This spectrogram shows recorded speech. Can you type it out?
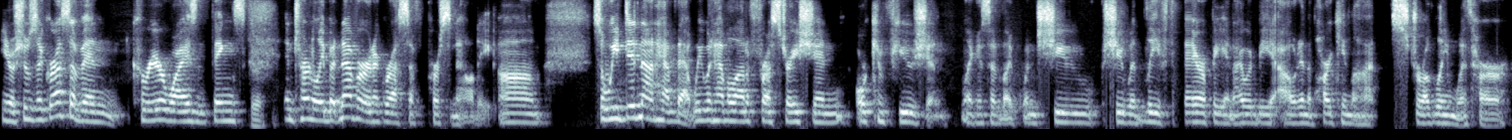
you know, she was aggressive in career wise and things yeah. internally, but never an aggressive personality. Um, so we did not have that. We would have a lot of frustration or confusion. Like I said, like when she she would leave therapy and I would be out in the parking lot struggling with her.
